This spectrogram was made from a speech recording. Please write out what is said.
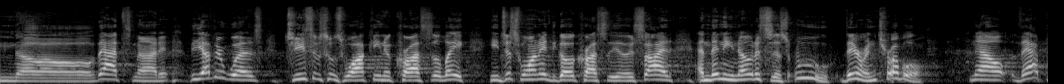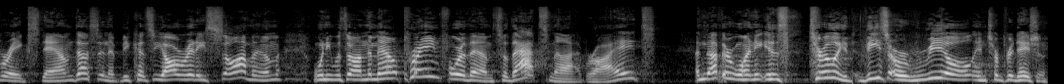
No, that's not it. The other was Jesus was walking across the lake. He just wanted to go across to the other side, and then he notices, ooh, they're in trouble. Now, that breaks down, doesn't it? Because he already saw them when he was on the mount praying for them. So that's not right. Another one is truly, these are real interpretations.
